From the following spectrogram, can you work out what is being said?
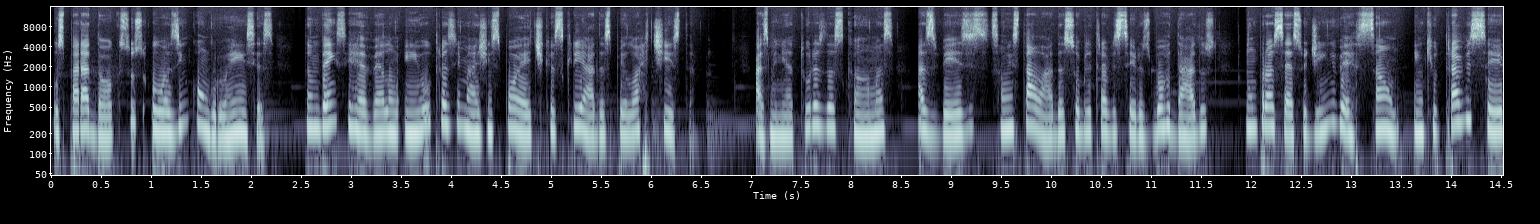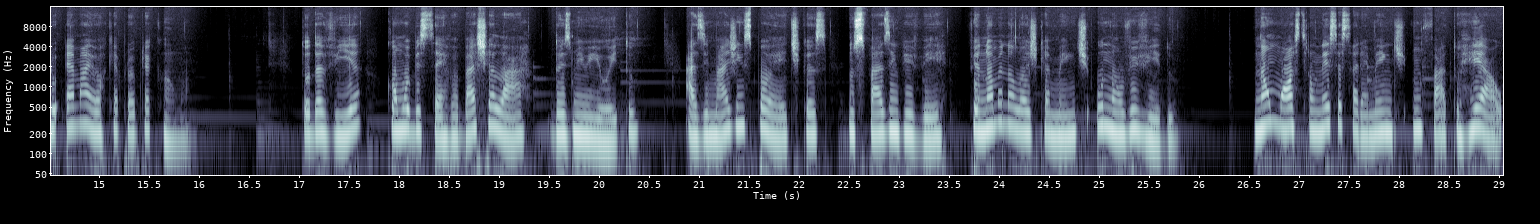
Os paradoxos ou as incongruências também se revelam em outras imagens poéticas criadas pelo artista. As miniaturas das camas, às vezes, são instaladas sobre travesseiros bordados num processo de inversão em que o travesseiro é maior que a própria cama. Todavia, como observa Bachelard, 2008, As imagens poéticas nos fazem viver fenomenologicamente o não vivido. Não mostram necessariamente um fato real.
